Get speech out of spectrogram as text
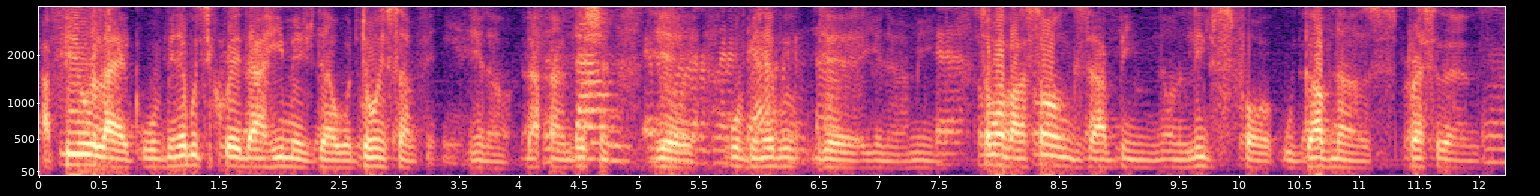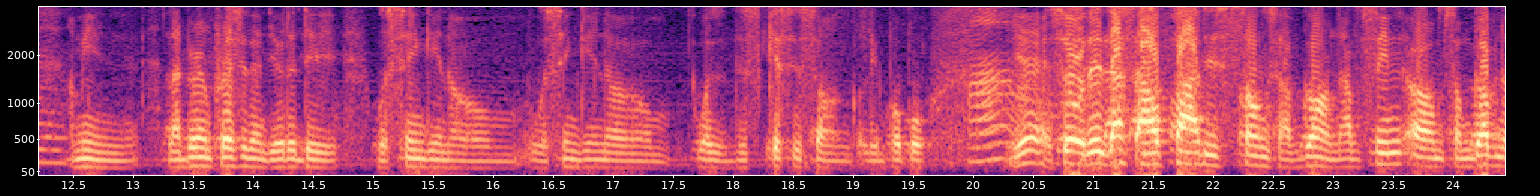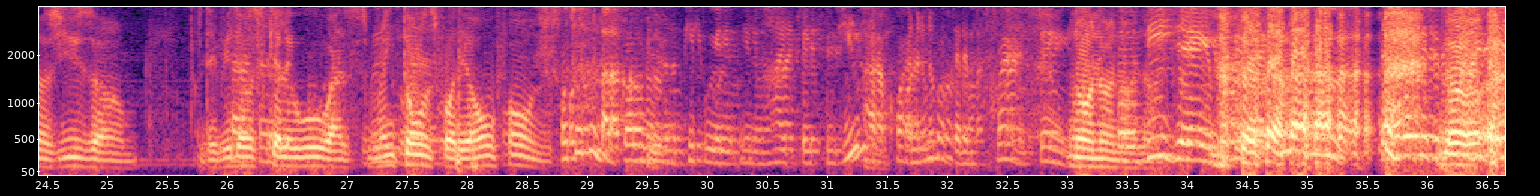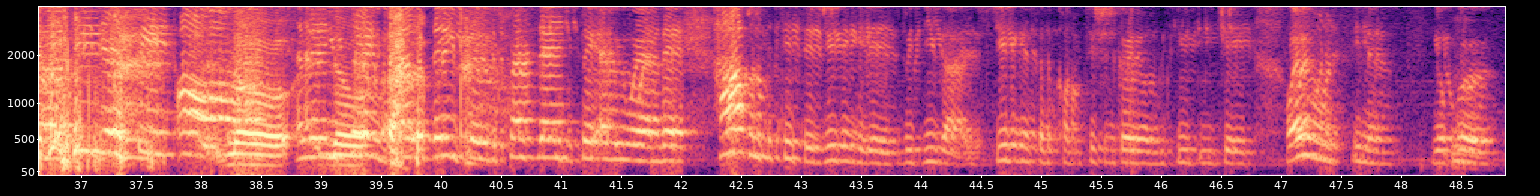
I feel like we've been able to create that image that we're doing something. You know, that foundation. Yeah, we've been able. Yeah, you know, I mean, some of our songs have been on lips for with governors, presidents. I mean, Liberian president the other day was singing. Um, was singing. Um, was this Kcee song Limpopo? Yeah. So that's how far these songs have gone. I've seen um, some governors use um, Davido Skelewu as ringtones for their own phones. We're talking about governors and people in you know high places. You have quite a number of them as friends, don't you? No, no, no, For no. DJ, like, no. DJ, scene, oh, No, and then you no. play with then you play with the president, you play everywhere. And then, how competitive do you think it is with you guys? Do you think there's some competition going on with you DJs, or everyone is you know your bro?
